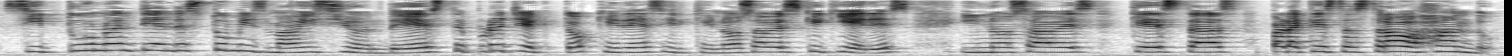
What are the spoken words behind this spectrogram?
Si tú no entiendes tu misma visión de este proyecto, quiere decir que no sabes qué quieres y no sabes qué estás, para qué estás trabajando.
